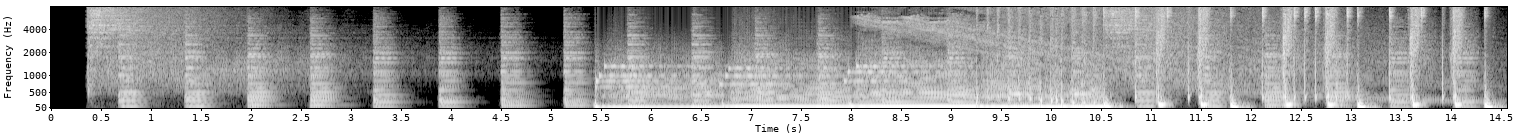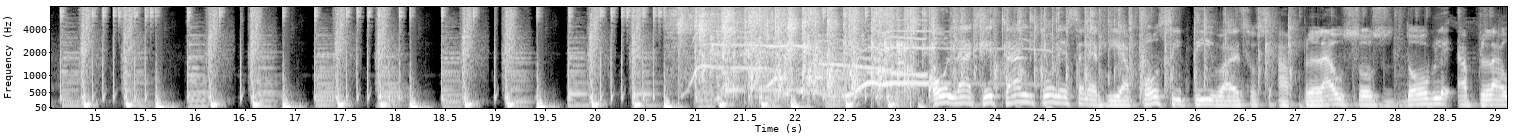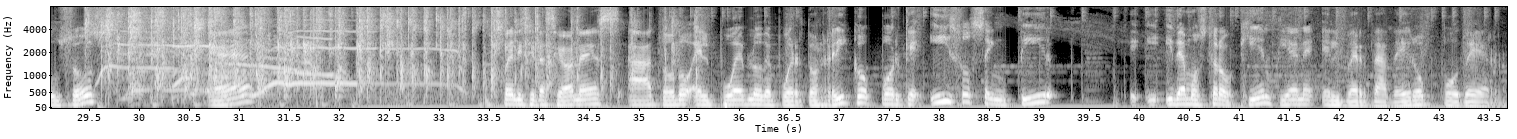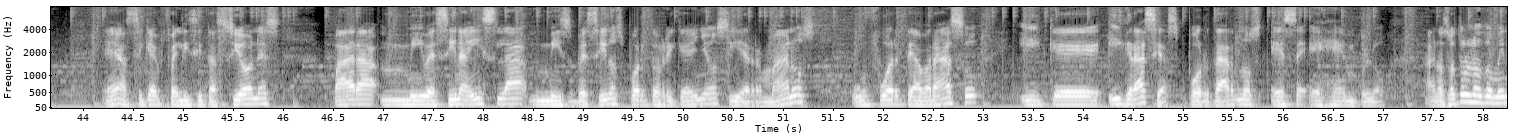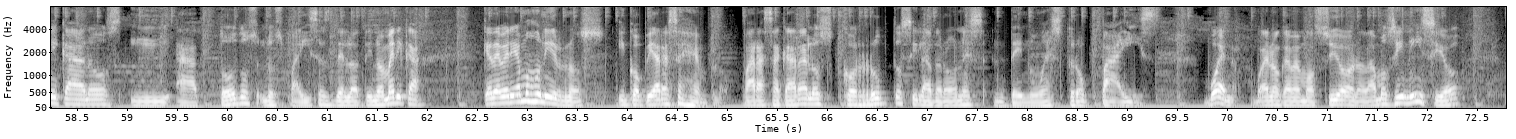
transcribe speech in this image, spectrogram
¿Qué tal con esa energía positiva? Esos aplausos, doble aplausos. ¿Eh? Felicitaciones a todo el pueblo de Puerto Rico porque hizo sentir y, y demostró quién tiene el verdadero poder. ¿Eh? Así que felicitaciones para mi vecina isla, mis vecinos puertorriqueños y hermanos. Un fuerte abrazo y que y gracias por darnos ese ejemplo a nosotros los dominicanos y a todos los países de Latinoamérica que deberíamos unirnos y copiar ese ejemplo para sacar a los corruptos y ladrones de nuestro país. Bueno, bueno que me emociono. Damos inicio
